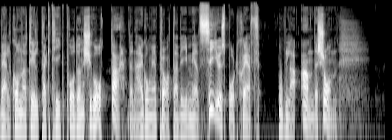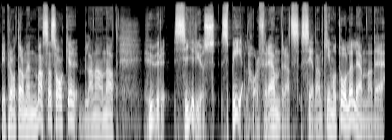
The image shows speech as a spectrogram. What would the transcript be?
Välkomna till Taktikpodden 28. Den här gången pratar vi med Sirius sportchef Ola Andersson. Vi pratar om en massa saker, bland annat hur Sirius spel har förändrats sedan Kim och Tolle lämnade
